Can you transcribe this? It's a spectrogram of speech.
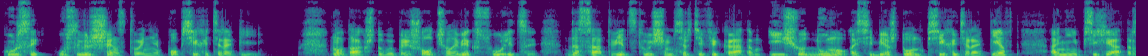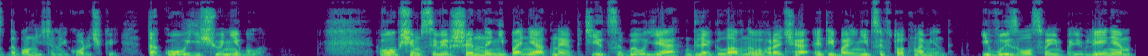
курсы усовершенствования по психотерапии но так, чтобы пришел человек с улицы, да соответствующим сертификатом, и еще думал о себе, что он психотерапевт, а не психиатр с дополнительной корочкой, такого еще не было. В общем, совершенно непонятная птица был я для главного врача этой больницы в тот момент и вызвал своим появлением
